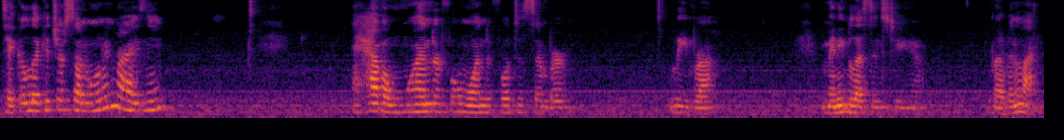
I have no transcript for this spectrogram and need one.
take a look at your sun, moon, and rising. And have a wonderful, wonderful December, Libra. Many blessings to you love and light.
